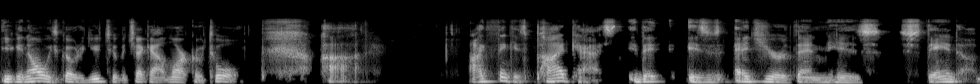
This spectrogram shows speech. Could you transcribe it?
you can always go to YouTube and check out Mark O'Toole. Uh, I think his podcast is edgier than his stand up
